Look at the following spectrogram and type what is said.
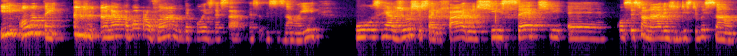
E ontem, a ANEL acabou aprovando, depois dessa, dessa decisão aí, os reajustes tarifários de sete é, concessionárias de distribuição.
